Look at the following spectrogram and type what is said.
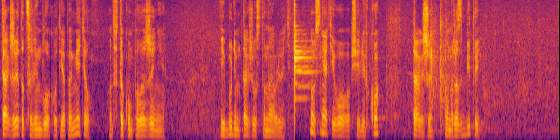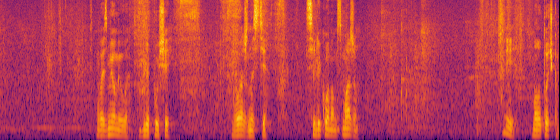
Также этот цилинблок вот я пометил вот в таком положении. И будем также устанавливать. Ну, снять его вообще легко. Также он разбитый. Возьмем его для пущей важности. Силиконом смажем. И молоточком.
